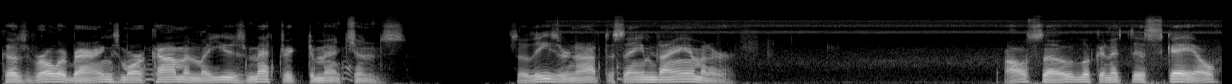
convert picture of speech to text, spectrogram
because roller bearings more commonly use metric dimensions. So these are not the same diameter. Also, looking at this scale,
